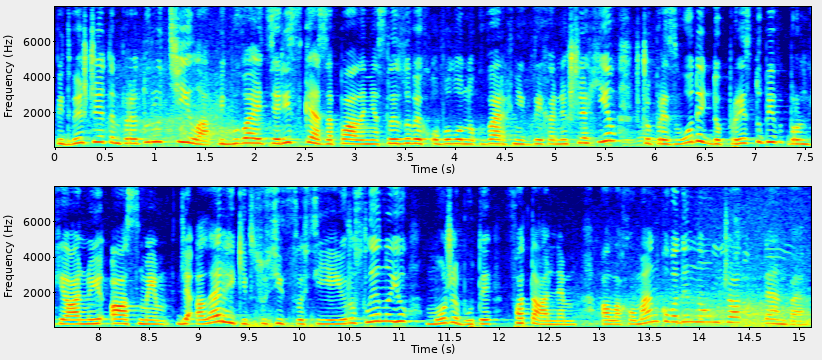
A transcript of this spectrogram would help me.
підвищує температуру тіла. Відбувається різке запалення слизових оболонок верхніх дихальних шляхів, що призводить до приступів бронхіальної астми. Для алергіків сусідство з цією рослиною може бути фатальним. Алла Хоменко, Вадим Наумчак, ТНВ.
